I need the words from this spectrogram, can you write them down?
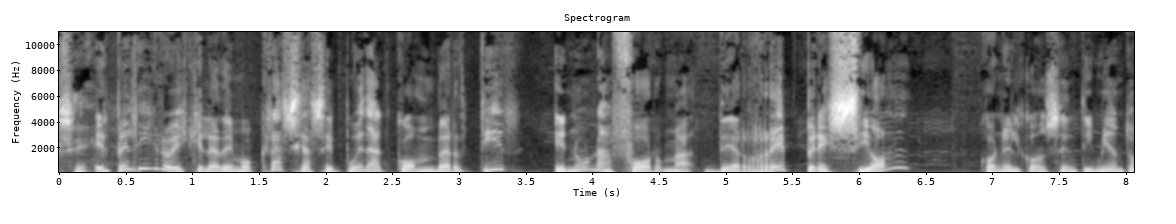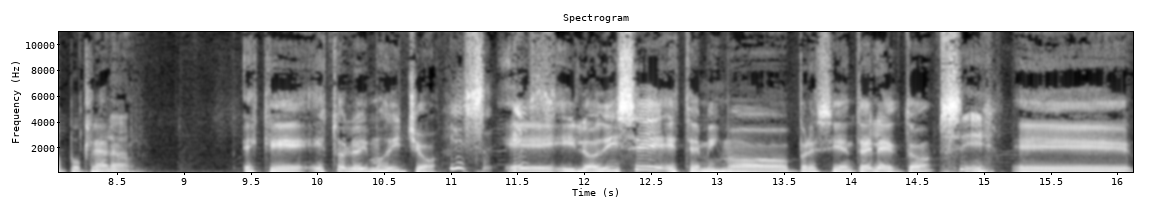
Sí. el peligro es que la democracia se pueda convertir en una forma de represión con el consentimiento popular. Claro. Es que esto lo hemos dicho. Es- Eh, es- y lo dice este mismo presidente electo. Sí. Eh,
